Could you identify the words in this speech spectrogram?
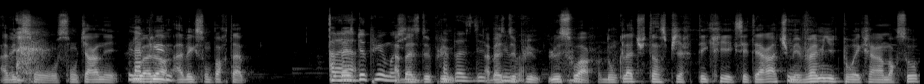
avec son, son carnet. La ou alors avec son portable. À Voilà. base de plumes À aussi. base de plumes. À base de à base de plumes, plumes. Le soir. Donc là, tu t'inspires, t'écris, etc. Tu mets 20 minutes pour écrire un morceau.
